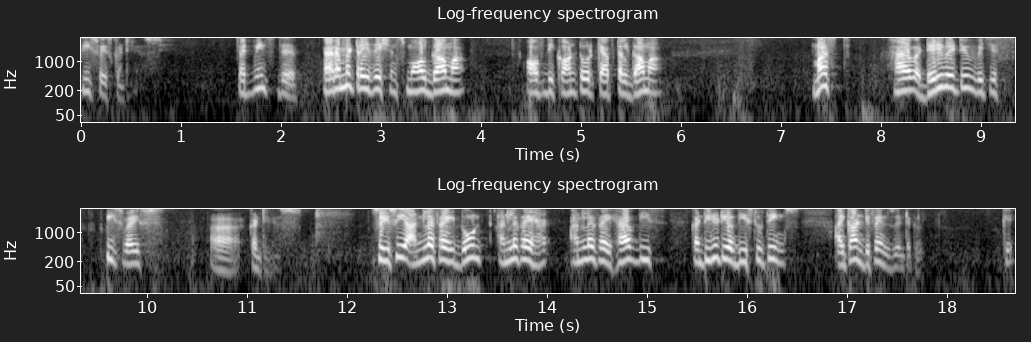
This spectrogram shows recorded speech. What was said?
piecewise continuous. That means the parameterization small gamma of the contour capital gamma must have a derivative which is piecewise uh, continuous. So you see unless I do not unless I unless I have these continuity of these two things I can't define this integral. Okay?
